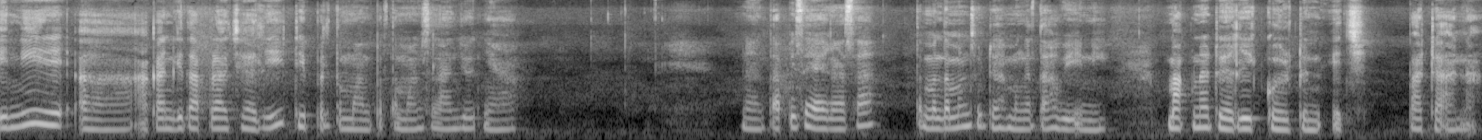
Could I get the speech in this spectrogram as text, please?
ini uh, akan kita pelajari di pertemuan-pertemuan selanjutnya. Nah, tapi saya rasa teman-teman sudah mengetahui ini makna dari golden age pada anak.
